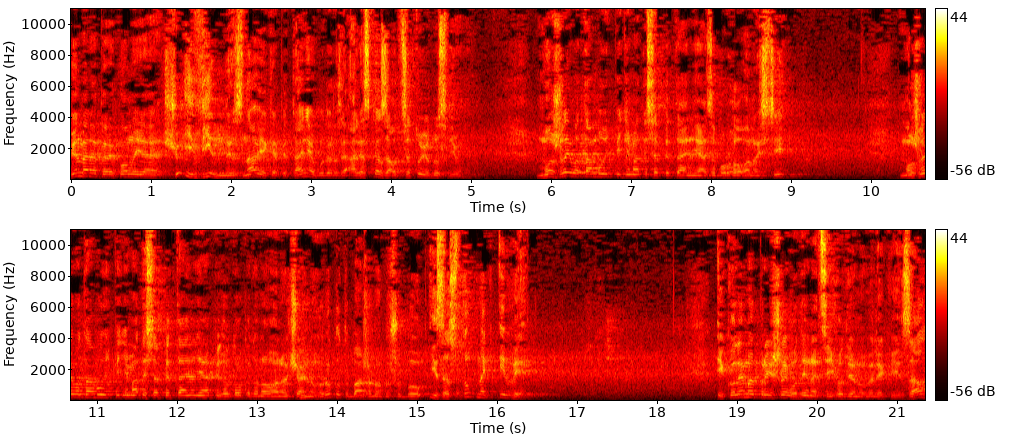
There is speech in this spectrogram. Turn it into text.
Він мене переконує, що і він не знав, яке питання буде розглядати, але сказав, цитую дослівно. Можливо, там будуть підніматися питання заборгованості, можливо, там будуть підніматися питання підготовки до нового навчального року, то бажано, би, щоб був і заступник, і ви. І коли ми прийшли в 11 годин у великий зал,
